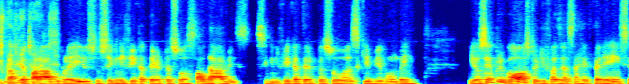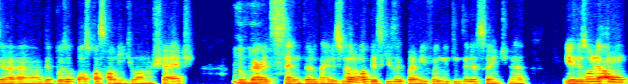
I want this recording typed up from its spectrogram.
Estar tá preparado para isso significa ter pessoas saudáveis, significa ter pessoas que vivam bem. E eu sempre gosto de fazer essa referência, uh, depois eu posso passar o link lá no chat, do uhum. Barrett Center. Né? Eles fizeram uma pesquisa que para mim foi muito interessante. Né? E eles olharam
